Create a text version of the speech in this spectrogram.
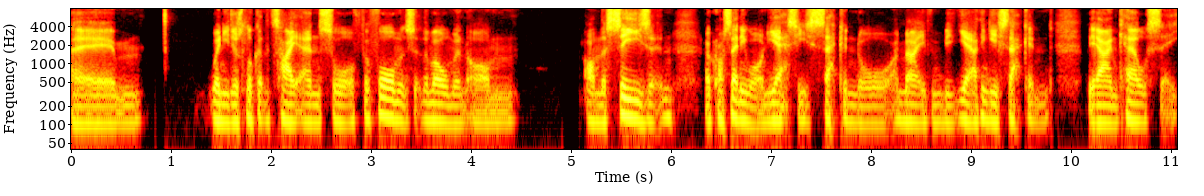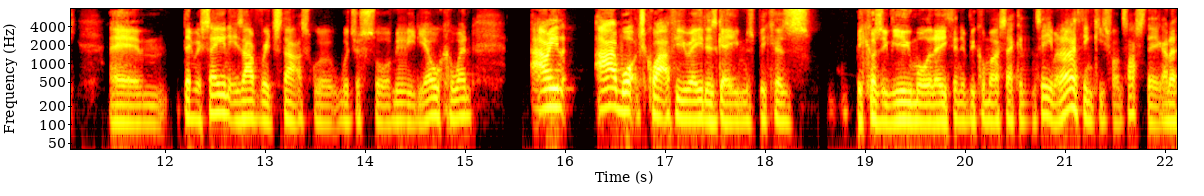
um, when you just look at the tight end sort of performance at the moment on on the season across anyone, yes, he's second, or I might even be, yeah, I think he's second behind Kelce. Um, they were saying his average stats were, were just sort of mediocre. When I mean, I watch quite a few Raiders games because because of you more than anything to become my second team, and I think he's fantastic. And I,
